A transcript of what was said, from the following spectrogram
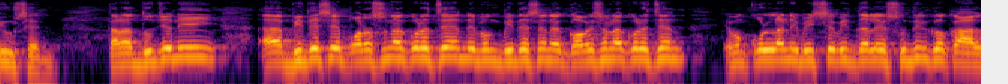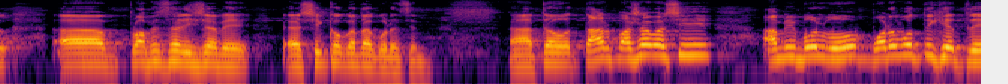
ইউসেন তারা দুজনেই বিদেশে পড়াশোনা করেছেন এবং বিদেশে গবেষণা করেছেন এবং কল্যাণী বিশ্ববিদ্যালয়ে সুদীর্ঘকাল প্রফেসর হিসাবে শিক্ষকতা করেছেন। তো তার পাশাপাশি আমি বলব, পরবর্তী ক্ষেত্রে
